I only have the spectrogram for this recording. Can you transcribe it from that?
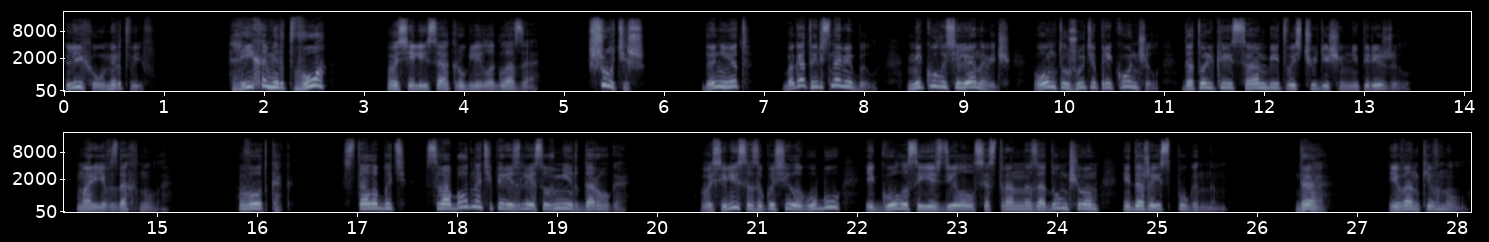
лихо умертвив». «Лихо мертво?» — Василиса округлила глаза. «Шутишь?» «Да нет, богатырь с нами был. Микула Селянович, он ту жуть и прикончил, да только и сам битвы с чудищем не пережил. Марья вздохнула. Вот как. Стало быть, свободно теперь из лесу в мир дорога. Василиса закусила губу, и голос ее сделался странно задумчивым и даже испуганным. «Да», — Иван кивнул.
